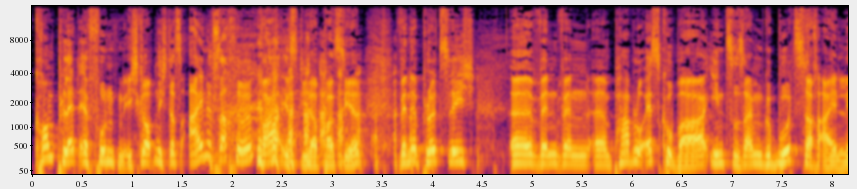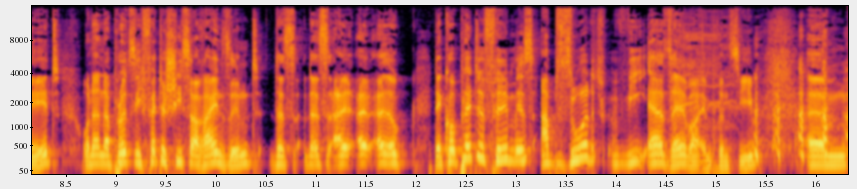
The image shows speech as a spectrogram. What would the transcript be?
komplett erfunden. Ich glaube nicht, dass eine Sache wahr ist, die da passiert, wenn er plötzlich äh, wenn wenn äh, Pablo Escobar ihn zu seinem Geburtstag einlädt und dann da plötzlich fette Schießereien sind, das das äh, äh, also der komplette Film ist absurd wie er selber im Prinzip. ähm,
